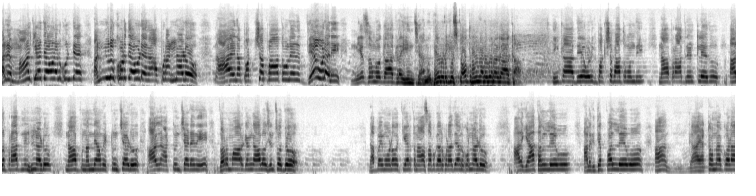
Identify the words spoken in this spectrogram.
అరే మాకే దేవుడు అనుకుంటే అన్యులకు కూడా దేవుడేనా? అప్పుడు అన్నాడు ఆయన పక్షపాతం లేని దేవుడని నిజముగా గ్రహించాను. దేవుడికి స్తోత్రం కలుగునగాక. ఇంకా దేవుడికి పక్షపాతం ఉంది. నా ప్రార్థన వింటలేదు వాళ్ళ ప్రార్థన వింటున్నాడు. నా నన్నేమో ఎట్టుంచాడు? వాళ్ళని అట్టుంచాడని దుర్మార్గంగా ఆలోచించొద్దు. డెబ్బై మూడవ కీర్తన ఆసాపు గారు కూడా అదే అనుకున్నాడు. వాళ్ళకి యాతనలు లేవు వాళ్ళకి తిప్పలు లేవు. ఎట్ట ఉన్నా కూడా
